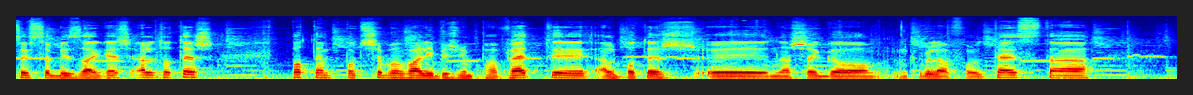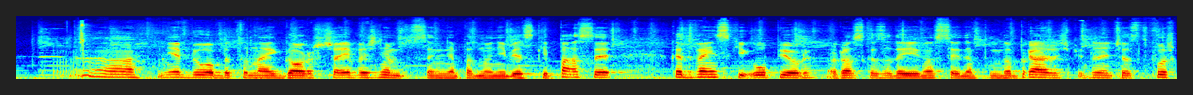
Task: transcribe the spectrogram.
coś sobie zagrać, ale to też potem potrzebowalibyśmy pawety, albo też yy, naszego króla Foltesta. Nie byłoby to najgorsze weźmiemy tu sobie na pewno niebieskie pasy. Kedweński upiór, rozkaz zadaje jednostce jeden punkt obrażeń, śmiertelny cios, twórz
